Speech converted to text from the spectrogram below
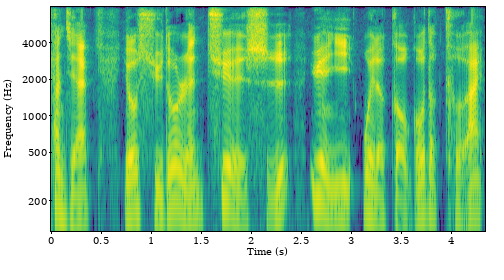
看起来有许多人确实愿意为了狗狗的可爱，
